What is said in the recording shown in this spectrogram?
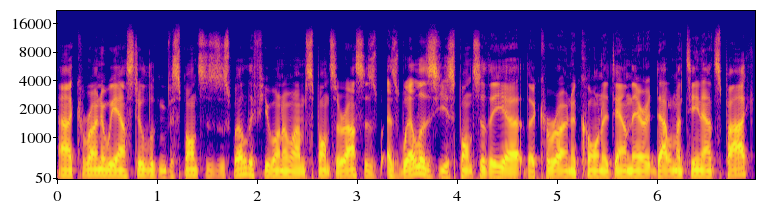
Uh, Corona, we are still looking for sponsors as well. If you want to um, sponsor us as, as well as you sponsor the uh, the Corona Corner down there at Dalmatinac Park.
